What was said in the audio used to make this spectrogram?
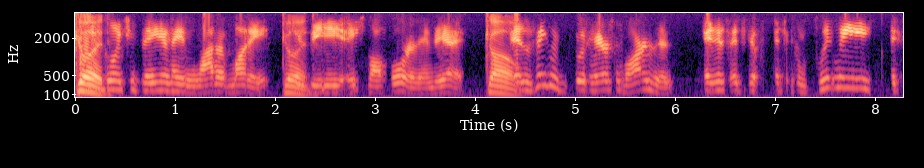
So Good. He's going to pay him a lot of money Good. to be a small forward in the NBA. Go. And the thing with, with Harrison Barnes is, it is it's, it's a completely it's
